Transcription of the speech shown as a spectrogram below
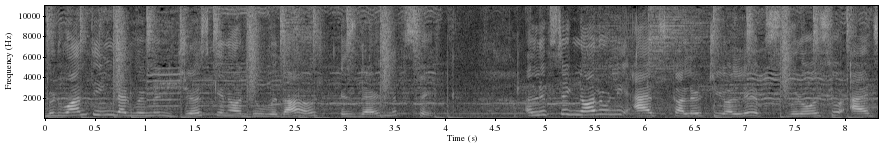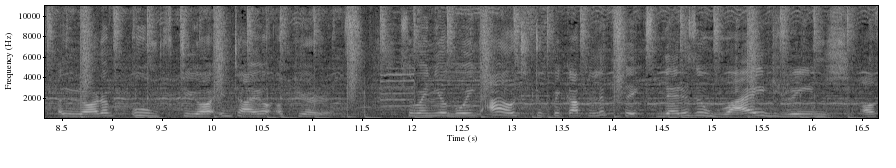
but one thing that women just cannot do without is their lipstick. A lipstick not only adds color to your lips but also adds a lot of oomph to your entire appearance. So when you're going out to pick up lipsticks, there is a wide range of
